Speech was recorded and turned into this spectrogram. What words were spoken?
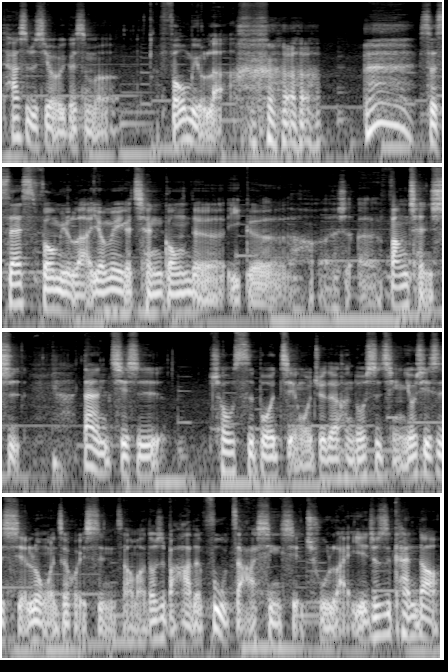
它是不是有一个什么 formula，success formula，有没有一个成功的一个呃方程式？但其实。抽丝剥茧，我觉得很多事情，尤其是写论文这回事，你知道吗？都是把它的复杂性写出来，也就是看到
